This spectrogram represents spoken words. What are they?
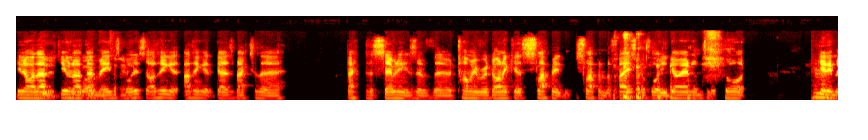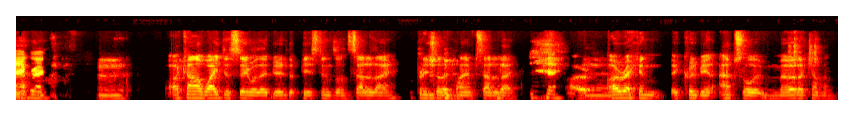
You know what that you know what that means, boys. I think it I think it goes back to the back to the seventies of the Tommy Rodonicus slapping slapping the face before you go out into the court. Get him aggro. Uh, I can't wait to see what they do to the Pistons on Saturday. I'm pretty sure they play them Saturday. I, Yeah. I reckon it could be an absolute murder coming.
